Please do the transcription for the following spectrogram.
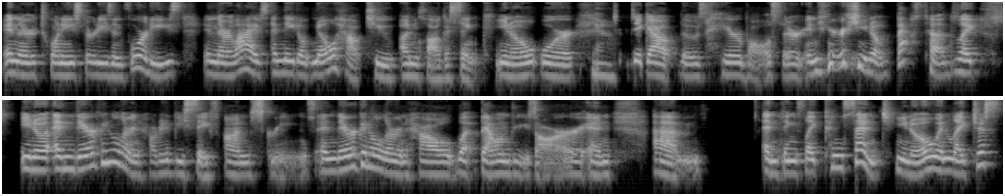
in their 20s, 30s, and 40s in their lives and they don't know how to unclog a sink, you know, or yeah. dig out those hairballs that are in your, you know, bathtub. Like, you know and they're going to learn how to be safe on screens and they're going to learn how what boundaries are and um and things like consent you know and like just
